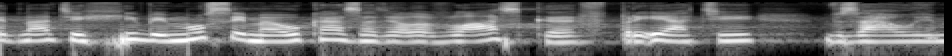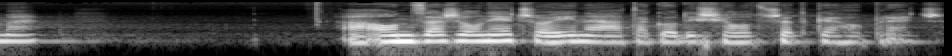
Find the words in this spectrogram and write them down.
keď na tie chyby musíme ukázať, ale v láske, v prijati, v záujme. A on zažil niečo iné a tak odišiel od všetkého preč.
